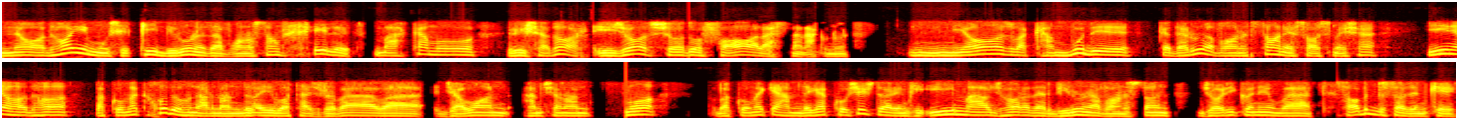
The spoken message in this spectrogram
نهادهای موسیقی بیرون از افغانستان خیلی محکم و ریشهدار ایجاد شد و فعال هستند اکنون. نیاز و کمبود که درون افغانستان احساس میشه این نهادها به کمک خود هنرمندای با تجربه و جوان همچنان ما و کمک همدیگه کوشش داریم که این موجها را در بیرون افغانستان جاری کنیم و ثابت بسازیم که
